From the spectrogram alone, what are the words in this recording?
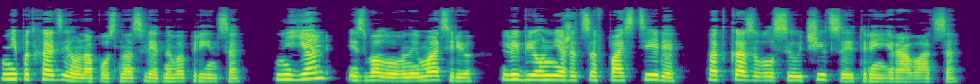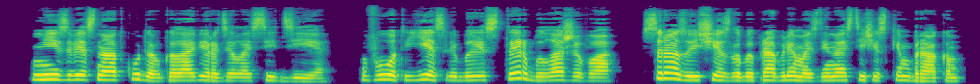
не подходил на пост наследного принца. Нияль, избалованный матерью, любил нежиться в постели, отказывался учиться и тренироваться. Неизвестно откуда в голове родилась идея. Вот если бы Эстер была жива, сразу исчезла бы проблема с династическим браком.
